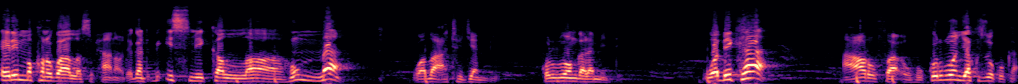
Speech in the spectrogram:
eri mu mukono gwa allah subhanahu wataala nti biismika llahumma wadatu jambi. Kululwo ngalamidde. Wabika arfauhu kululwo nja kuzukuka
